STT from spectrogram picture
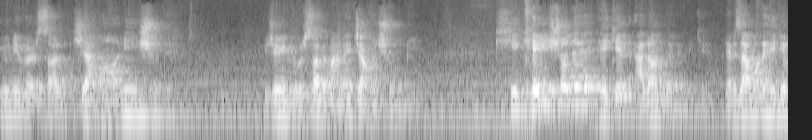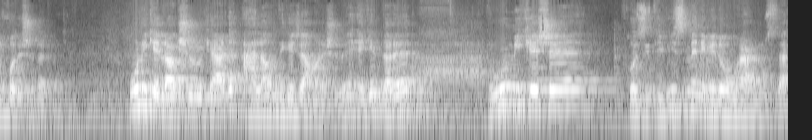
universal جهانی شده. اینجا universal به معنای جهان شمول کی کی شده؟ هگل الان داره میگه. یعنی زمان هگل خودش داره میگه. اونی که لاک شروع کرده الان دیگه جهانی شده. هگل داره رو می‌کشه. پوزیتیویسم نیمه دوم قرن 19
